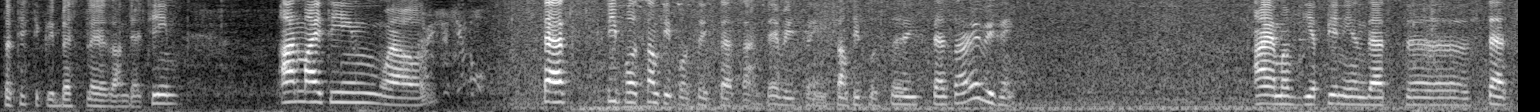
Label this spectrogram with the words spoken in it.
statistically best players on their team. On my team, well, stats. People, some people say stats aren't everything. Some people say stats are everything. I am of the opinion that uh, stats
